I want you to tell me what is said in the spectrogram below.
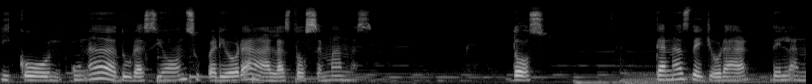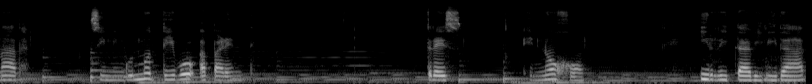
y con una duración superior a las dos semanas. 2. Ganas de llorar de la nada, sin ningún motivo aparente. 3. Enojo, irritabilidad,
